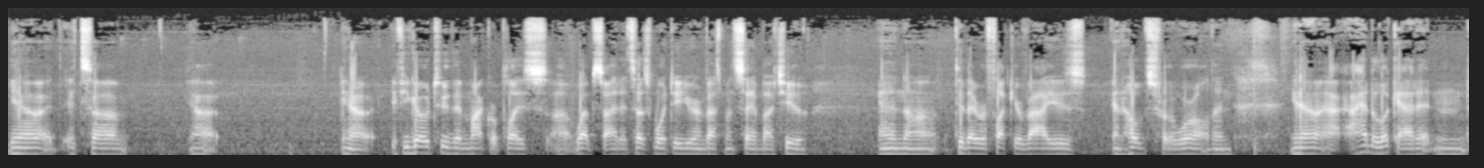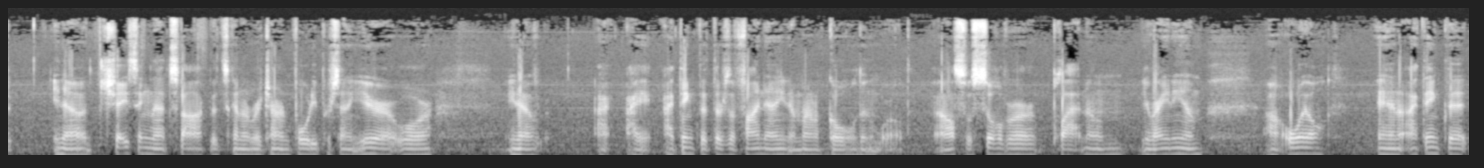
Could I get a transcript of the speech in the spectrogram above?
you know, it, it's um, you know, if you go to the MicroPlace uh, website, it says, "What do your investments say about you?" and do they reflect your values and hopes for the world. And you know, I, I had to look at it and you know, chasing that stock that's going to return 40% a year, or you know, I, I I think that there's a finite amount of gold in the world. Also, silver, platinum, uranium, uh, oil, and I think that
